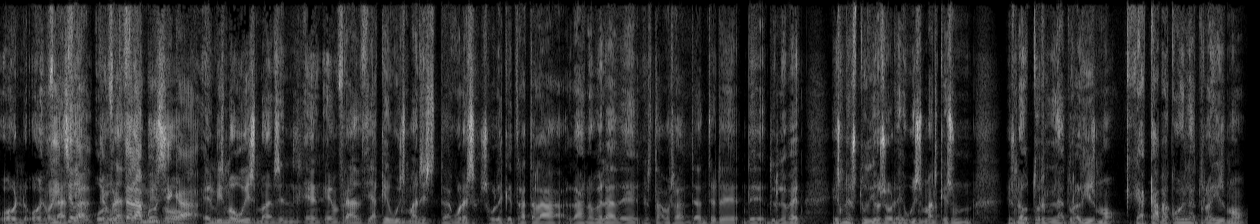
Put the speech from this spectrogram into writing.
o en, o en Oye, Francia, chaval, ¿te o en Francia la el mismo- música? el mismo Wismans en, en- en Francia, que Wismans, es, ¿te acuerdas sobre el que trata la, la novela de, que estábamos hablando antes de, de, de? Es un estudio sobre Wismans, que es un, es un autor del naturalismo que acaba con el naturalismo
